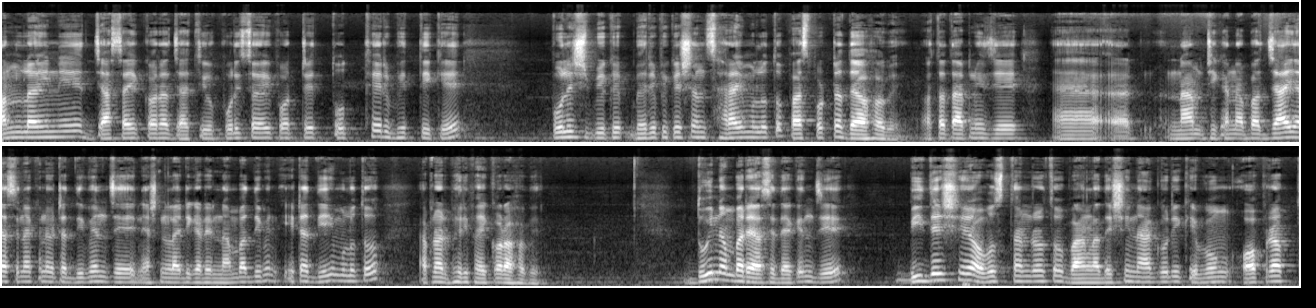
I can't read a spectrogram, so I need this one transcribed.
অনলাইনে যাচাই করা জাতীয় পরিচয়পত্রের তথ্যের ভিত্তিকে পুলিশ ভেরিফিকেশন ছাড়াই মূলত পাসপোর্টটা দেওয়া হবে। অর্থাৎ আপনি যে নাম, ঠিকানা বা যাই আছে না কেন এটা দিবেন, যে ন্যাশনাল আইডি কার্ডের নাম্বার দিবেন, এটা দিয়েই মূলত আপনার ভেরিফাই করা হবে। দুই নম্বরে আছে দেখেন যে বিদেশে অবস্থানরত বাংলাদেশি নাগরিক এবং অপ্রাপ্ত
